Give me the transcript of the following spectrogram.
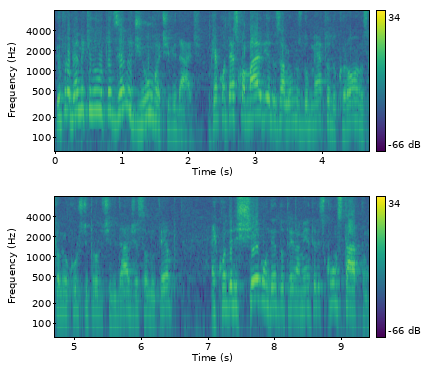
E o problema é que não estou dizendo de uma atividade. O que acontece com a maioria dos alunos do Método Cronos, que é o meu curso de produtividade e gestão do tempo, é quando eles chegam dentro do treinamento, eles constatam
